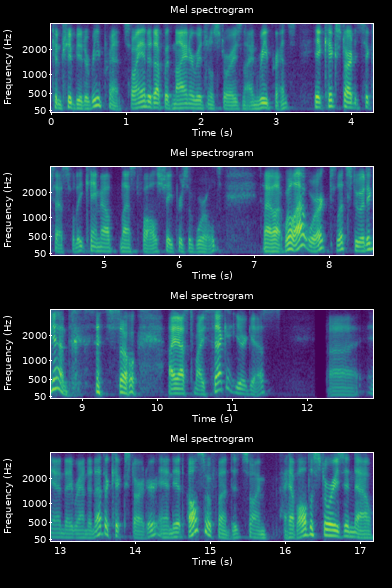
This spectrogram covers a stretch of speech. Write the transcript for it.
contribute a reprint. So I ended up with nine original stories, nine reprints. It kickstarted successfully, came out last fall, Shapers of Worlds. And I thought, well, that worked. Let's do it again. so I asked my second year guests, uh, and I ran another Kickstarter, and it also funded. So I'm I have all the stories in now,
